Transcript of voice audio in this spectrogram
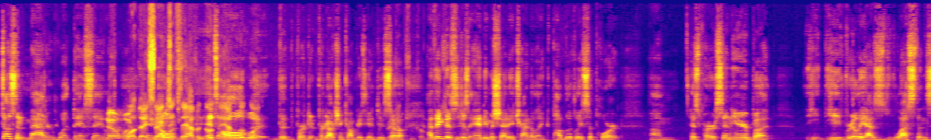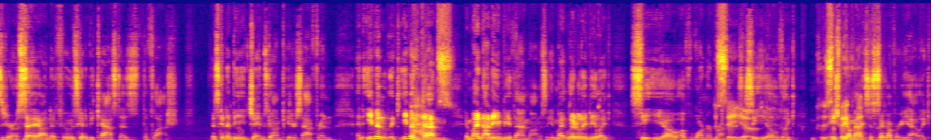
doesn't matter what they say. No one, what they say, no they, one- they haven't got. it's they haven't all got what the produ- production company's going to do. So I think this is yeah. just Andy Muschietti trying to like publicly support um, his person here, but he he really has less than zero say on if who's going to be cast as the Flash. It's going to be James Gunn, Peter Safran, and even like even them. It might not even be them. Honestly, it might literally be like CEO of Warner The Brothers, the CEO of yeah. like 'Cause it's HBO thing, Max is isn't took over. Yeah, like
